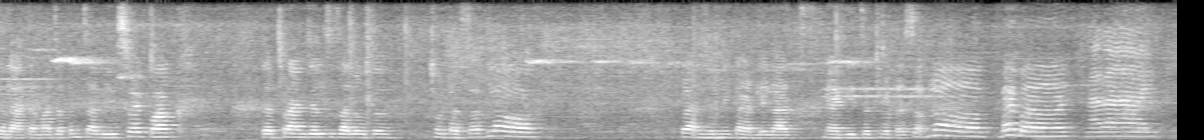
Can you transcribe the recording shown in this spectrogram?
चला आता माझा पण चालू आहे. स्वयंपाक. तर प्रांजलचं चालू होतं. छोटासा ब्लॉग प्रांजलनी काढलेला आज मॅगीचा छोटासा ब्लॉग बाय बाय बाय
